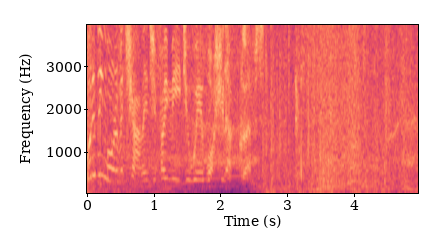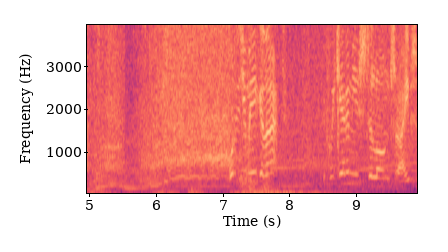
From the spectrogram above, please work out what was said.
Would it be more of a challenge if I made you wear washing up gloves? What did you make of that? If we get him used to long drives,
